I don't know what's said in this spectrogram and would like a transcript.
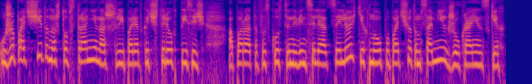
уже подсчитано, что в стране нашли порядка 4 тысяч аппаратов искусственной вентиляции легких, но по подсчетам самих же украинских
